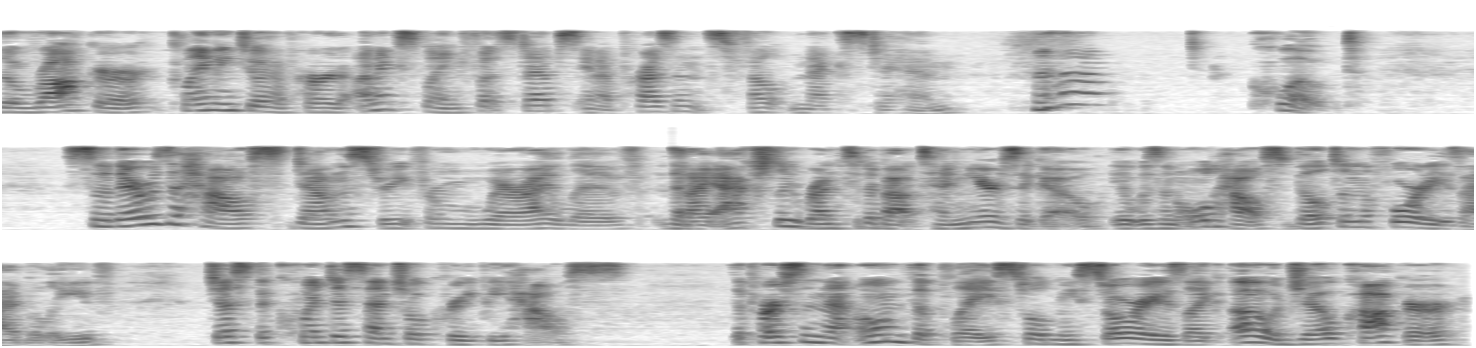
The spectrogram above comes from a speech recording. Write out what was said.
the rocker claiming to have heard unexplained footsteps and a presence felt next to him. Quote So there was a house down the street from where I live that I actually rented about 10 years ago. It was an old house built in the 40s, I believe. Just the quintessential creepy house. The person that owned the place told me stories like, oh, Joe Cocker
